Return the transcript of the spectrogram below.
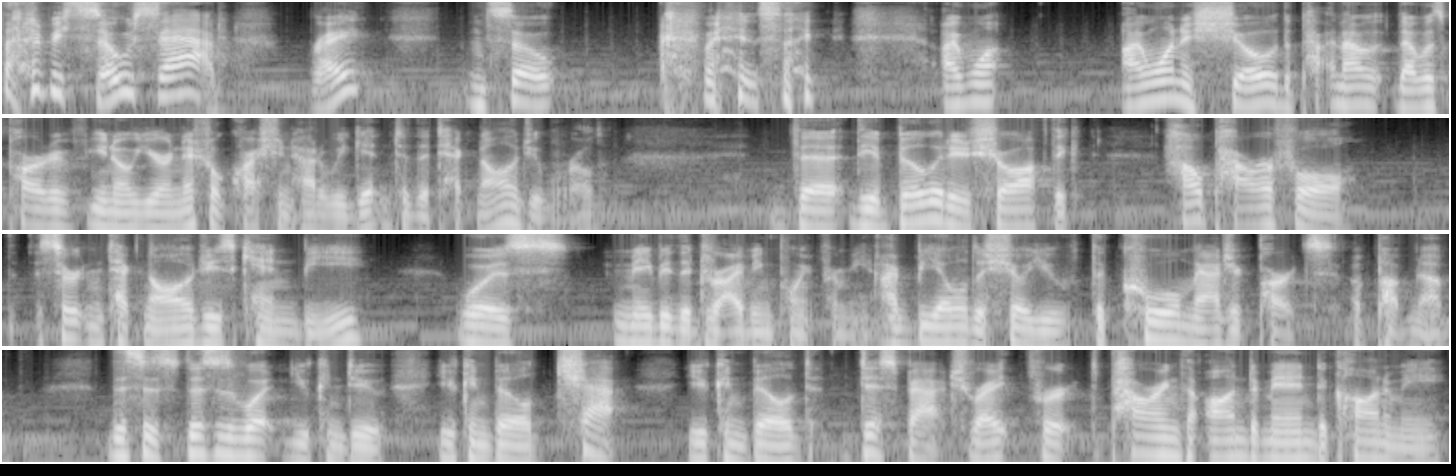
That would be so sad, right? And so it's like I want I want to show the that, that was part of, you know, your initial question, how do we get into the technology world? The the ability to show off the how powerful certain technologies can be was maybe the driving point for me. I'd be able to show you the cool magic parts of PubNub this is this is what you can do. You can build chat. You can build dispatch, right? For powering the on-demand economy,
